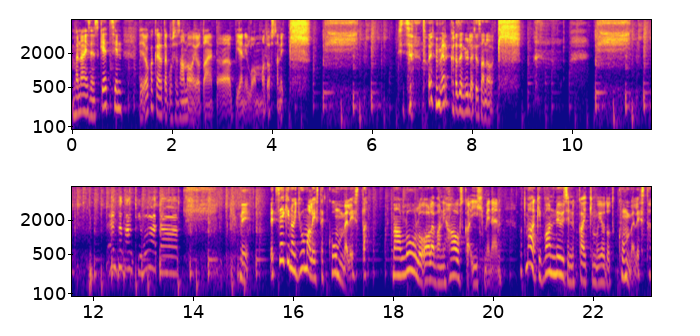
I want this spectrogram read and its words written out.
mä näin sen sketsin ja joka kerta, kun se sanoo jotain, että pieni lommo tossa, niin sitten se toinen merkkaa sen ylös ja sanoo Lentotankki vuotaa. Niin. Et sekin on jumaliste kummelista. Mä oon luullut olevani hauska ihminen, mutta mä oonkin vaan nyysinyt kaikki mun jutut kummelista.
